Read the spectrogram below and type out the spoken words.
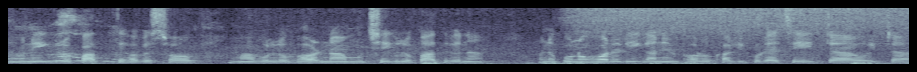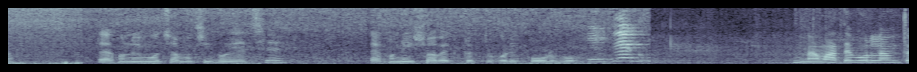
এখন এগুলো পাততে হবে সব। মা বলল, ঘর না মুছে এগুলো পাতবে না। মানে কোনো ঘরেরই গানের ঘরও খালি করে আছে, এইটা, ওইটা। তো এখন এই মোছামুছি হয়েছে। তো এখন এইসব একটু একটু করে করব। নামাতে বললাম তো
